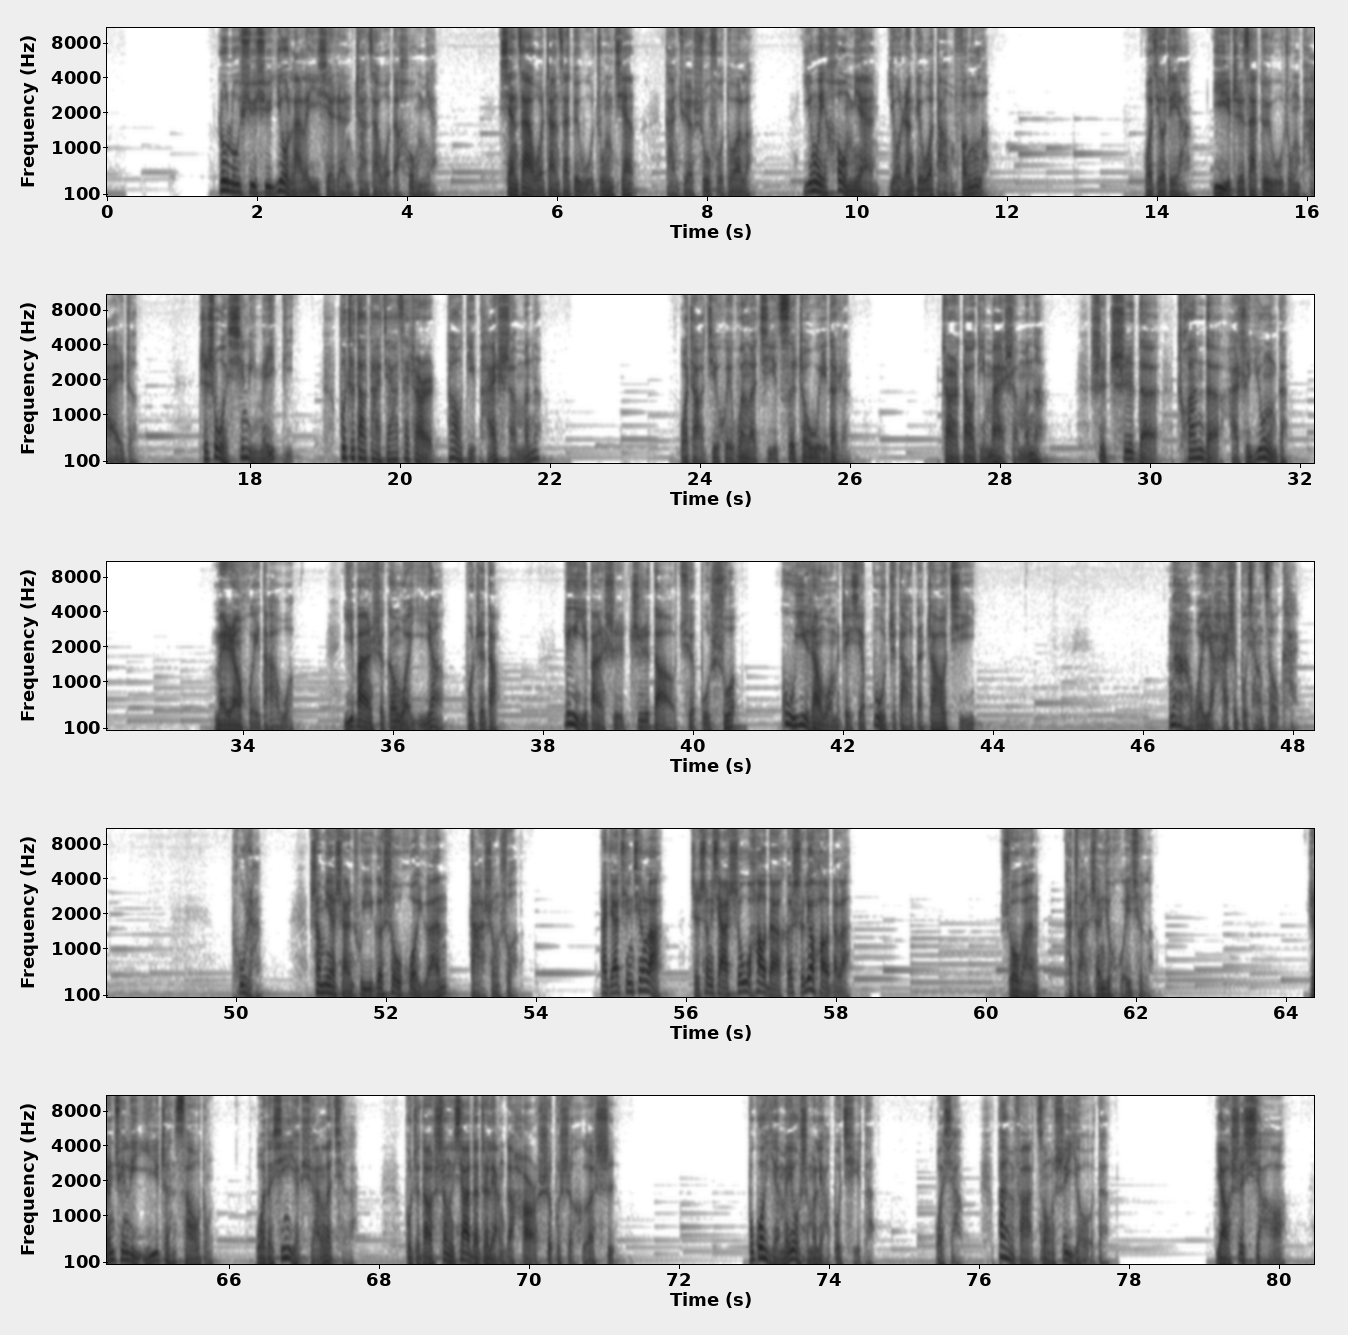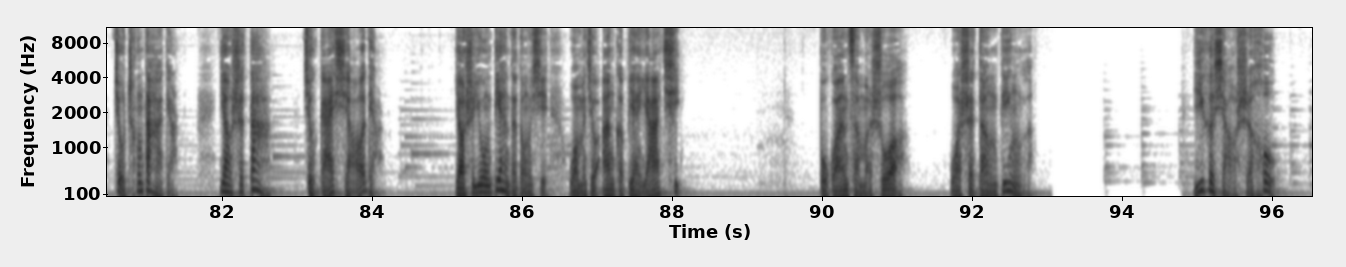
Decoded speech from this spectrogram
陆陆续续又来了一些人站在我的后面，现在我站在队伍中间，感觉舒服多了，因为后面有人给我挡风了。我就这样一直在队伍中排着，只是我心里没底。不知道大家在这儿到底排什么呢？我找机会问了几次周围的人：“这儿到底卖什么呢？是吃的、穿的还是用的？”没人回答我，一半是跟我一样不知道，另一半是知道却不说，故意让我们这些不知道的着急。那我也还是不想走开。突然，上面闪出一个售货员，大声说：“大家听清了，只剩下十五号的和十六号的了。”说完，他转身就回去了。人群里一阵骚动，我的心也悬了起来，不知道剩下的这两个号是不是合适。不过也没有什么了不起的，我想，办法总是有的。要是小，就称大点儿；要是大，就改小点儿；要是用电的东西，我们就安个变压器。不管怎么说，我是等定了。一个小时后，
